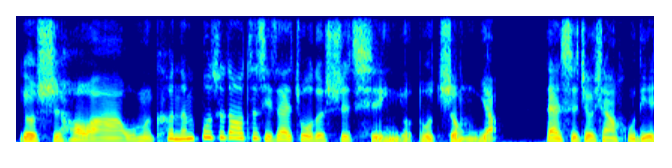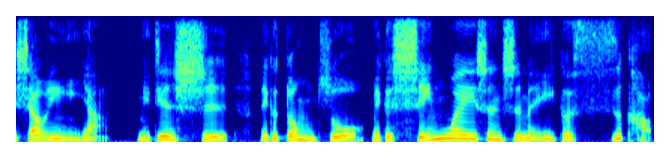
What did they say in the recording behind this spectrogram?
有时候啊，我们可能不知道自己在做的事情有多重要，但是就像蝴蝶效应一样，每件事、每个动作、每个行为，甚至每一个思考。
